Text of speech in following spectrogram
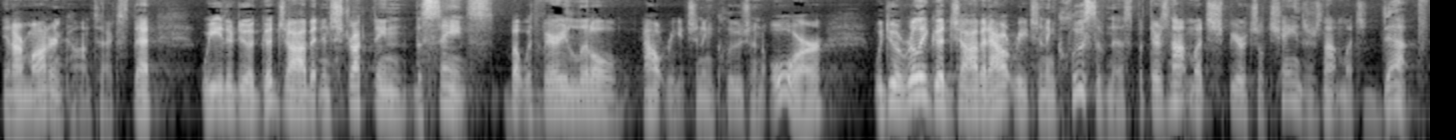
in our modern context that we either do a good job at instructing the saints, but with very little outreach and inclusion, or we do a really good job at outreach and inclusiveness, but there's not much spiritual change. There's not much depth.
